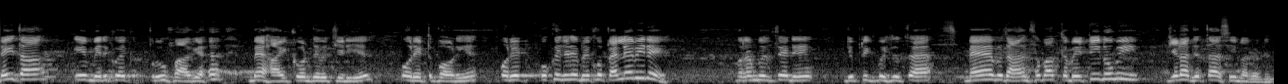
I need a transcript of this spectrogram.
ਨਹੀਂ ਤਾਂ ਇਹ ਮੇਰੇ ਕੋਲ ਇੱਕ ਪ੍ਰੂਫ ਆ ਗਿਆ। ਮੈਂ ਹਾਈ ਕੋਰਟ ਦੇ ਵਿੱਚ ਜਿਹੜੀ ਹੈ ਉਹ ਰਿਟ ਪਾਉਣੀ ਹੈ। ਉਹ ਰਿਟ ਕਿਉਂਕਿ ਜਿਹੜੇ ਮੇਰੇ ਕੋਲ ਪਹਿਲੇ ਵੀ ਨੇ ਮਰਨ ਦਿੱਤੇ ਨੇ ਡਿਪਟੀ ਕਮਿਸ਼ਨਰ ਦਿੱਤਾ ਹੈ। ਮੈਂ ਵਿਧਾਨ ਸਭਾ ਕਮੇਟੀ ਨੂੰ ਵੀ ਜਿਹੜਾ ਦਿੱਤਾ ਸੀ ਮਰਨ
